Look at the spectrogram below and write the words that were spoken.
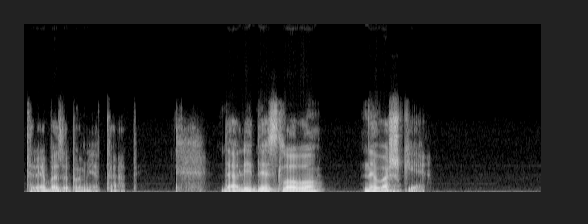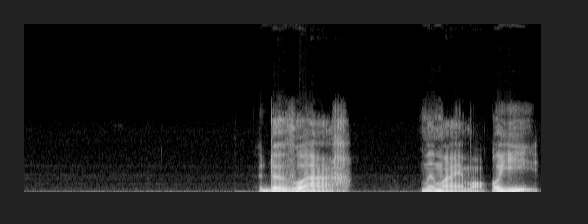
треба запам'ятати. Далі йде слово неважке. Devoir. Ми маємо ОІ,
